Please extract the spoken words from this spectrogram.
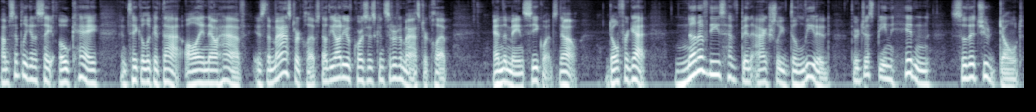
I'm simply going to say OK and take a look at that. All I now have is the master clips. Now the audio, of course, is considered a master clip and the main sequence. Now, don't forget, none of these have been actually deleted. They're just being hidden so that you don't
